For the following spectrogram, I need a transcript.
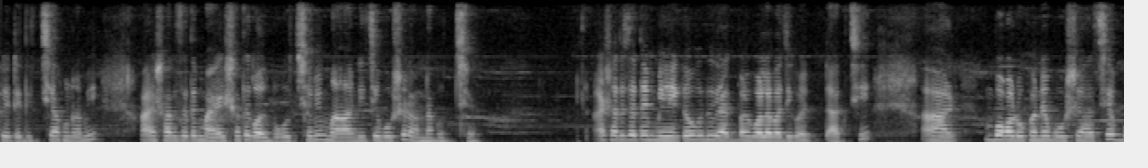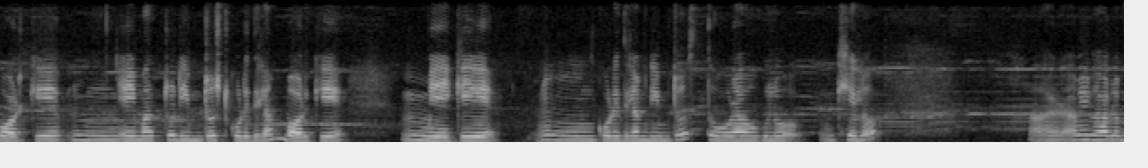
কেটে দিচ্ছি এখন আমি। আর সাথে সাথে মায়ের সাথে গল্প করছি আমি। মা নিচে বসে রান্না করছে। আর সাথে সাথে মেয়েকেও দু একবার গলাবাজি করে ডাকছি। আর বর ওখানে বসে আছে। বরকে এইমাত্র ডিম টোস্ট করে দিলাম। বরকে, মেয়েকে করে দিলাম ডিম টোস্ট। তো ওরা ওগুলো খেলো। আর আমি ভাবলাম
